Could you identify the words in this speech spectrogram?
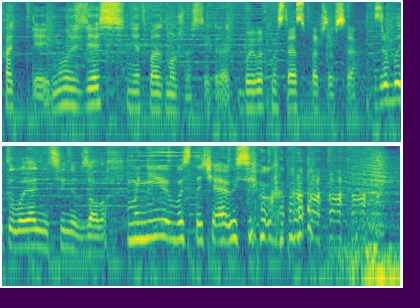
Хоккей. Ну, здесь нет возможности играть. Бойових мистецтв, перш за все. зробити лояльні ціни в залах. Мені вистачає усього.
